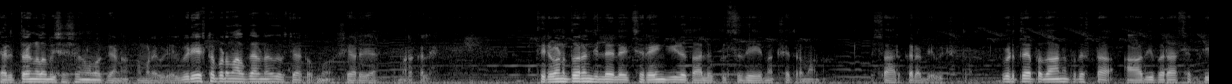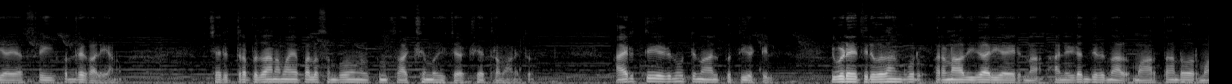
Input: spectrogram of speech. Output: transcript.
ചരിത്രങ്ങളും വിശേഷങ്ങളുമൊക്കെയാണ് നമ്മുടെ വീഡിയോ വീഡിയോ ഇഷ്ടപ്പെടുന്ന ആൾക്കാരാണ് തീർച്ചയായിട്ടും ഷെയർ ചെയ്യാൻ മറക്കല്ലേ? തിരുവനന്തപുരം ജില്ലയിലെ ചിറയൻകീഴ് താലൂക്കിൽ സ്ഥിതി ചെയ്യുന്ന ക്ഷേത്രമാണ് ശർക്കര ദേവി ക്ഷേത്രം ഇവിടുത്തെ പ്രധാന പ്രതിഷ്ഠ ആദിപരാശക്തിയായ ശ്രീ ഭദ്രകാളിയാണ്. ചരിത്രപ്രധാനമായ പല സംഭവങ്ങൾക്കും സാക്ഷ്യം വഹിച്ച ക്ഷേത്രമാണിത്. ആയിരത്തി എഴുന്നൂറ്റി നാൽപ്പത്തി എട്ടിൽ ഇവിടെ തിരുവിതാംകൂർ ഭരണാധികാരിയായിരുന്ന അനിഴം തിരുനാൾ മാർത്താണ്ഡവർമ്മ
